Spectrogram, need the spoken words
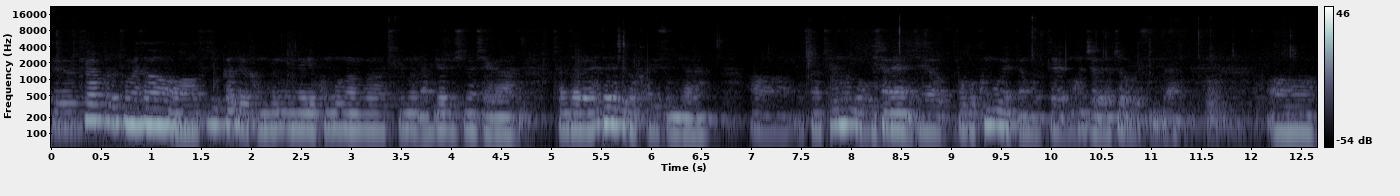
그 QR코드 통해서 어, 수집가들 감독님에게 궁금한 거 질문 남겨주시면 제가 전달을 해드리도록 하겠습니다. 어, 우선 질문 오기 전에 제가 보고 궁금했던 것들 먼저 여쭤보겠습니다. 어,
